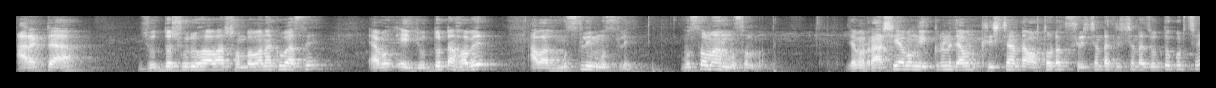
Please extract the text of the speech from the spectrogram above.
আরেকটা যুদ্ধ শুরু হওয়ার সম্ভাবনা খুব আছে এবং এই যুদ্ধটা হবে আবার মুসলিম মুসলিম, মুসলমান মুসলমান। যেমন রাশিয়া এবং ইউক্রেনে যেমন খ্রিস্টানরা, অর্থোডক্স খ্রিস্টানরা খ্রিস্টানরা যুদ্ধ করছে,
